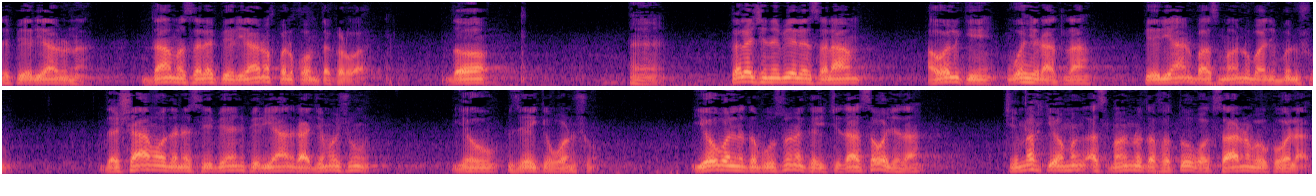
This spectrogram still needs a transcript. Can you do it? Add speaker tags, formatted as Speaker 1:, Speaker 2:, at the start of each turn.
Speaker 1: د پیریانو نه دا مسله پیریانو خپل قوم ته کړوا دا کله چې نبی علیہ السلام اول کې وحی راتلا پیریان په اسمانو باندې بن شو د شام او د نصیبین پیریان راجم شو یو ځای کې ون شو یو بل نه تبوسونه کوي چې دا سو جدا چې مخ کې موږ اسمانونو ته خطو غوښار نه وکولا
